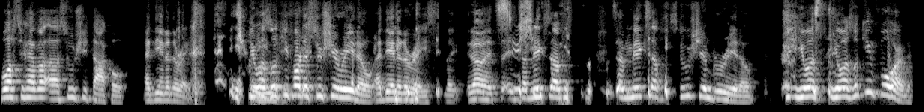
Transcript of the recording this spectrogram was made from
was to have a, a sushi taco at the end of the race. He was looking for the sushi burrito at the end of the race. Like, you know, it's it's a mix of it's a mix of sushi and burrito. He, he was he was looking forward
